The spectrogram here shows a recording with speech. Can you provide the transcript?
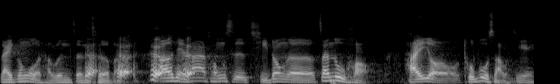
来跟我讨论政策吧。而且他同时启动了站路口，还有徒步扫街，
